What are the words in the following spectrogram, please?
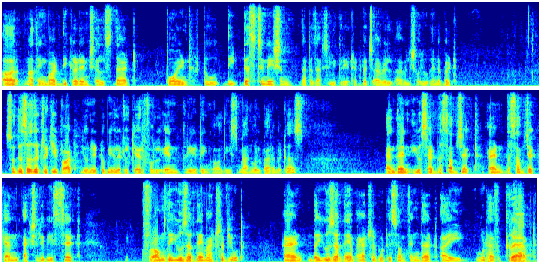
are nothing but the credentials that point to the destination that is actually created which I will I will show you in a bit. So this is the tricky part. You need to be a little careful in creating all these manual parameters. And then you set the subject and the subject can actually be set from the username attribute. And the username attribute is something that I would have grabbed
